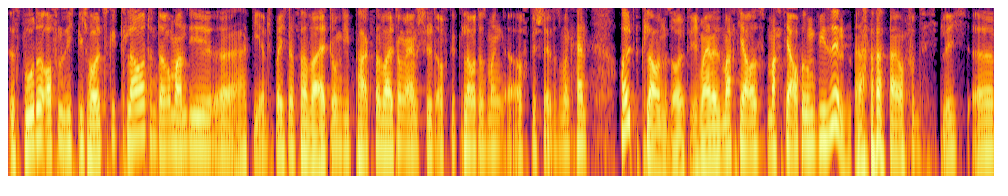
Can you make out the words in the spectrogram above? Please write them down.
es wurde offensichtlich Holz geklaut und darum haben die, äh, hat die entsprechende Verwaltung, die Parkverwaltung ein Schild aufgeklaut, dass man aufgestellt, dass man kein Holz klauen sollte. Ich meine, das macht ja aus, macht ja auch irgendwie Sinn. offensichtlich, äh,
